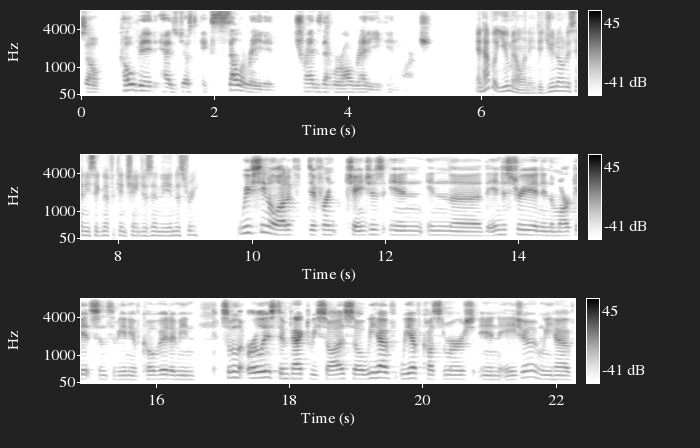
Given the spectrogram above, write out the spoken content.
So covid has just accelerated trends that were already in march. And how about you melanie? Did you notice any significant changes in the industry We've seen a lot of different changes in in the the industry and in the market since the beginning of COVID. I mean, some of the earliest impact we saw. Is so we have we have customers in Asia and we have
